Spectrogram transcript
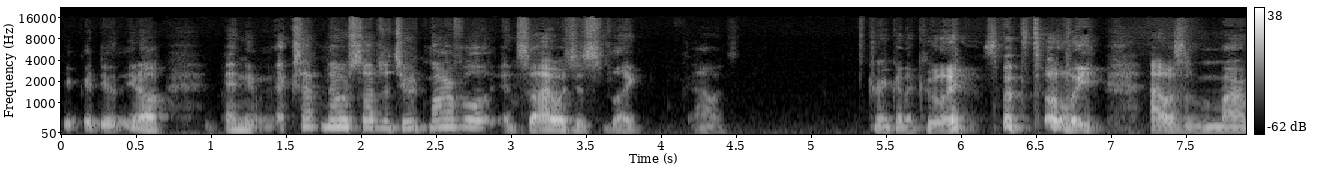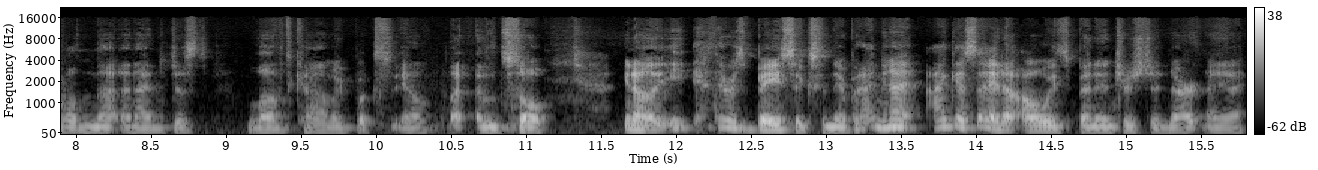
you could do you know, and accept no substitute, Marvel. And so I was just like, I was drinking the Kool Aid. So it's totally, I was a Marvel nut, and I just loved comic books, you know. And so, you know, there was basics in there, but I mean, I, I guess I had always been interested in art, and I,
